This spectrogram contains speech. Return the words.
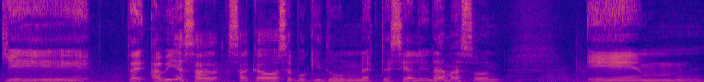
que te- había sa- sacado hace poquito un especial en Amazon. eh,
